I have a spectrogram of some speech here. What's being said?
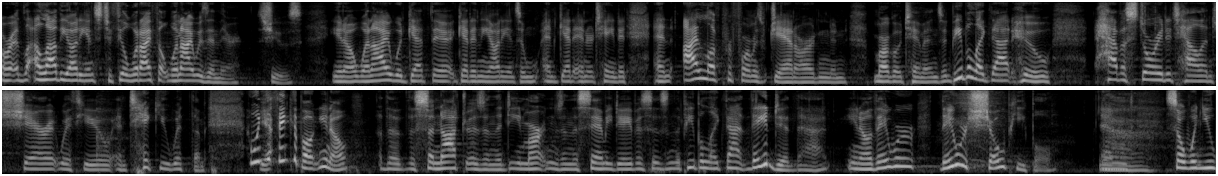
or allow the audience to feel what I felt when I was in their shoes. You know, when I would get there, get in the audience and, and get entertained. And, and I love performers, with Jann Arden and Margo Timmins and people like that who have a story to tell and share it with you and take you with them. And when you think about, you know, the the Sinatras and the Dean Martins and the Sammy Davises and the people like that, they did that. You know, they were they were show people. And so when you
